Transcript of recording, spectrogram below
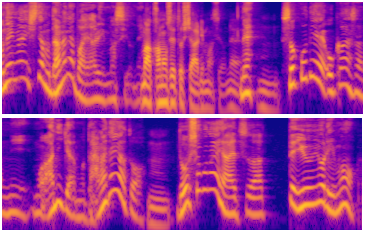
お願いしてもダメな場合ありますよね。まあ可能性としてありますよね。ねうん。そこでお母さんに、もう兄貴はもうダメだよと。うん。どうしようもないあいつはっていうよりも、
